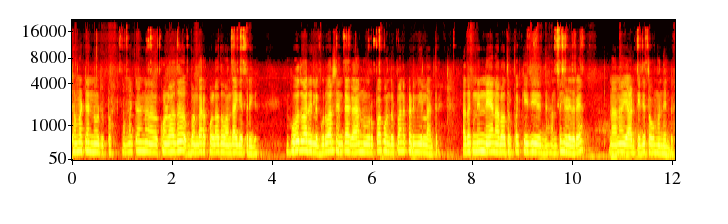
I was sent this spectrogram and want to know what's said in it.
ಟೊಮೆಟೊ ಹಣ್ಣು ನೋಡ್ರಿಪ್ಪ ಟೊಮೆಟೊ ಹಣ್ಣು ಕೊಳ್ಳೋದು, ಬಂಗಾರ ಕೊಳ್ಳೋದು ಒಂದಾಗೈತ್ರಿ ಈಗ. ಹೋದ್ವಾರ ಇಲ್ಲ ಗುರುವಾರ ಸಂತ್ಯಾಗ ನೂರು ರೂಪಾಯ್ಗೆ ಒಂದು ರೂಪಾಯಿನ ಕಡಿಮೆ ಇಲ್ಲ ಅಂತ್ರಿ. ಅದಕ್ಕೆ ನಿನ್ನೆ ನಲ್ವತ್ತು ರೂಪಾಯಿ ಕೆ ಜಿ ಅಂತ ಹೇಳಿದರೆ ನಾನು ಎರಡು ಕೆ ಜಿ ತೊಗೊಂಬಂದಿನಿ ರೀ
